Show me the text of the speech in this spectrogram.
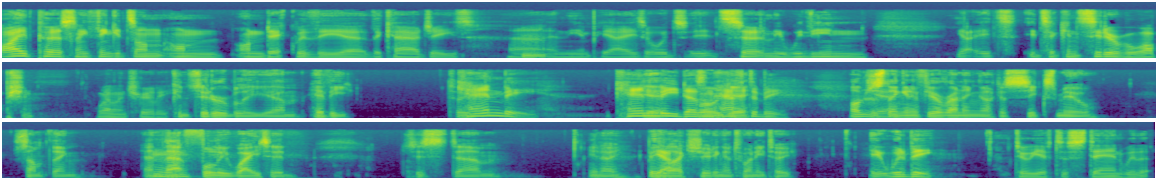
I personally think it's on on on deck with the uh, the KRGs uh, Hmm. and the MPAs, or it's it's certainly within. Yeah, it's it's a considerable option, well and truly. Considerably um, heavy. Too. Can be, can Yeah, be, doesn't well, have yeah. to be. I'm just yeah. thinking if you're running like a six mil something and Mhm. that fully weighted, just um, you know, be like shooting a 22. It would be until you have to stand with it.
